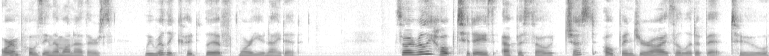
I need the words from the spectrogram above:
or imposing them on others, we really could live more united. So, I really hope today's episode just opened your eyes a little bit to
